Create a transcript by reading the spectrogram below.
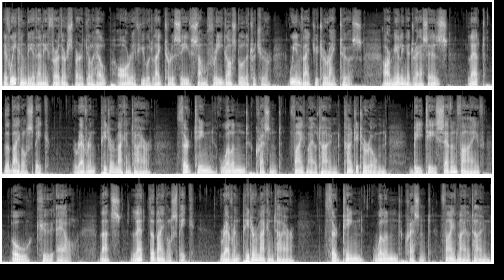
If we can be of any further spiritual help, or if you would like to receive some free gospel literature, we invite you to write to us. Our mailing address is Let the Bible Speak, Reverend Peter McIntyre, 13 Willand Crescent, Five Mile Town, County Tyrone, BT 75OQL. That's Let the Bible Speak, Reverend Peter McIntyre, 13 Willand Crescent, Five Mile Town,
